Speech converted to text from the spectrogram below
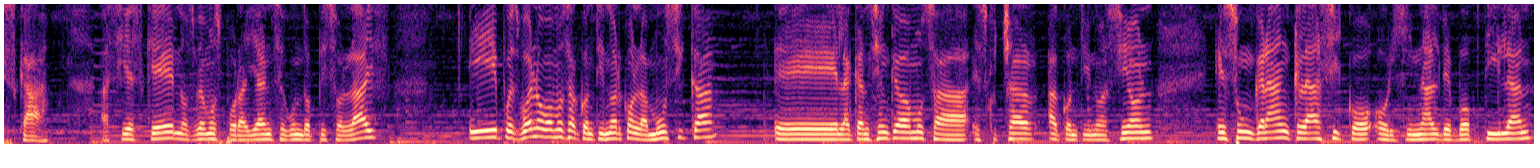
ska. Así es que nos vemos por allá en segundo piso live. Y pues bueno, vamos a continuar con la música. Eh, la canción que vamos a escuchar a continuación es un gran clásico original de Bob Dylan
